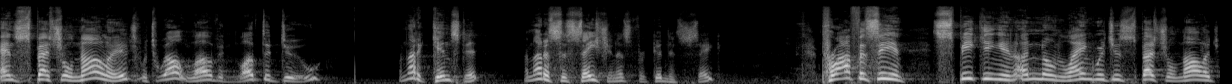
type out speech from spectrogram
and special knowledge, which we all love and love to do. I'm not against it. I'm not a cessationist, for goodness sake. Prophecy and speaking in unknown languages, special knowledge,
